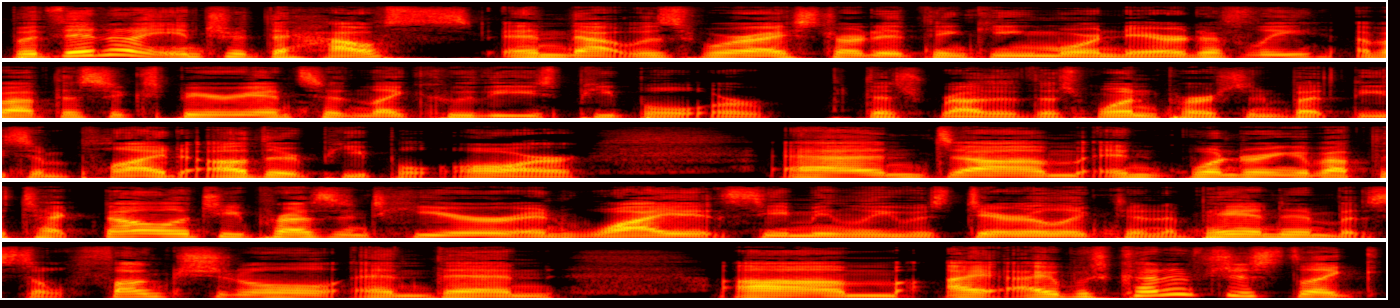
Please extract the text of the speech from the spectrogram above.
But then I entered the house, and that was where I started thinking more narratively about this experience and like who these people, or this, rather this one person, but these implied other people are. And, um, and wondering about the technology present here and why it seemingly was derelict and abandoned, but still functional. And then, um, I, I was kind of just like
